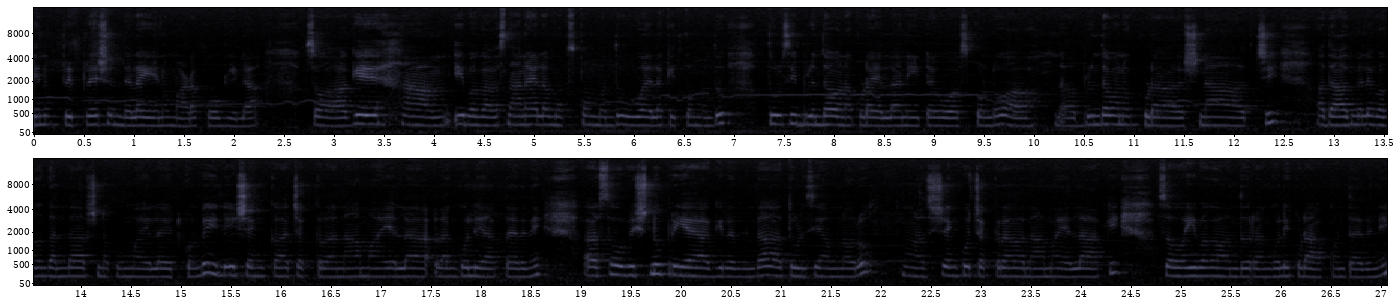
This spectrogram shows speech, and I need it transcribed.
ಏನು ಪ್ರಿಪ್ರೇಷನ್ದೆಲ್ಲ ಏನೂ ಮಾಡೋಕ್ಕೆ ಹೋಗಿಲ್ಲ. ಸೊ ಹಾಗೆ ಇವಾಗ ಸ್ನಾನ ಎಲ್ಲ ಮುಗಿಸ್ಕೊಂಡ್ಬಂದು, ಹೂವು ಎಲ್ಲ ಕಿತ್ಕೊಂಡ್ಬಂದು, ತುಳಸಿ ಬೃಂದಾವನ ಕೂಡ ಎಲ್ಲ ನೀಟಾಗಿ ಒರೆಸ್ಕೊಂಡು ಬೃಂದಾವನಕ್ಕೆ ಕೂಡ ಅರಶಿನ ಹಚ್ಚಿ, ಅದಾದಮೇಲೆ ಇವಾಗ ಗಂಧ ಅರಶಿನ ಕುಂಕುಮ ಎಲ್ಲ ಇಟ್ಕೊಂಡು, ಇಲ್ಲಿ ಶಂಖ, ಚಕ್ರ, ನಾಮ ಎಲ್ಲ ರಂಗೋಲಿ ಹಾಕ್ತಾ ಇದ್ದೀನಿ. ಸೊ ವಿಷ್ಣು ಪ್ರಿಯ ಆಗಿರೋದ್ರಿಂದ ತುಳಸಿ ಅಮ್ಮನವರು ಶಂಕು ಚಕ್ರ, ನಾಮ ಎಲ್ಲ ಹಾಕಿ, ಸೊ ಇವಾಗ ಒಂದು ರಂಗೋಲಿ ಕೂಡ ಹಾಕ್ಕೊತಾ ಇದ್ದೀನಿ.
